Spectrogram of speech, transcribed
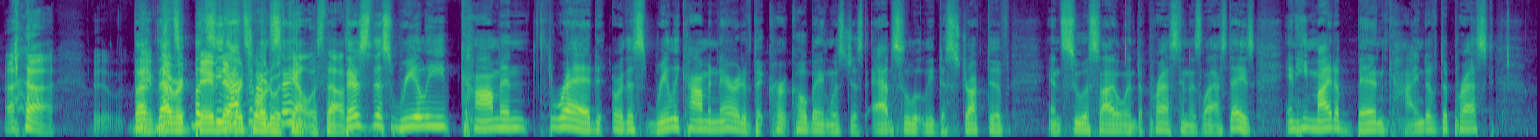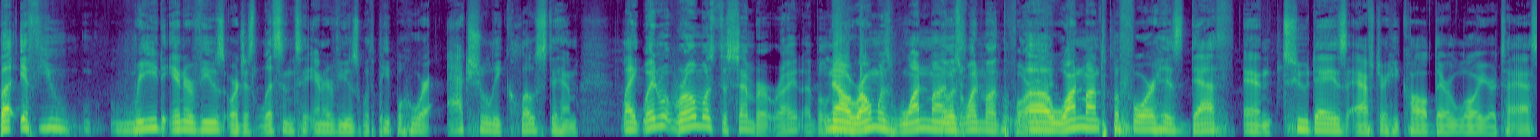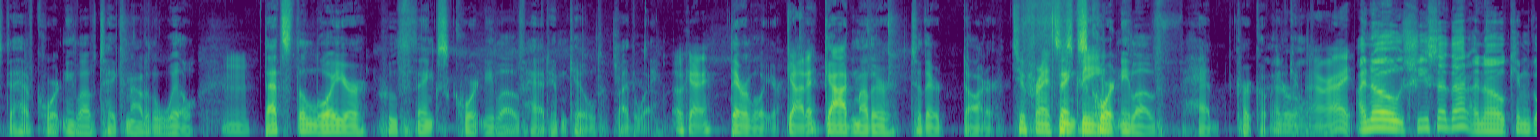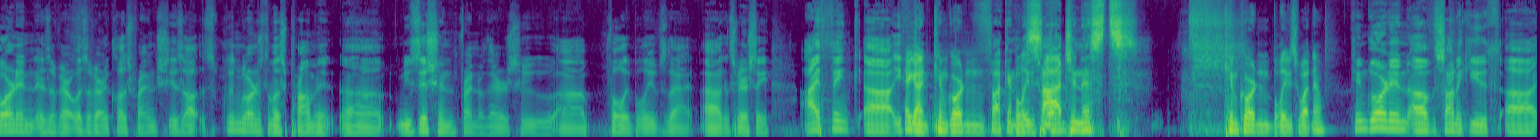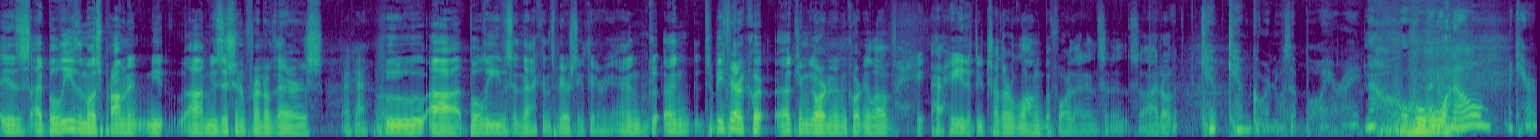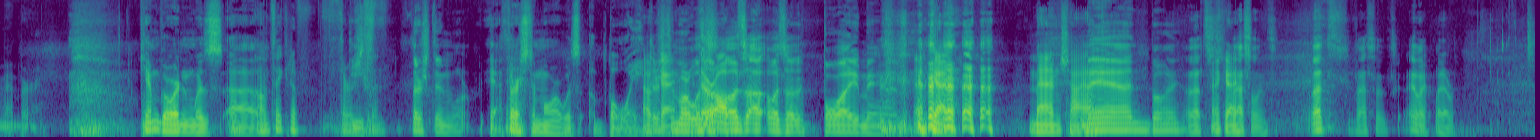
But they've never they've see, never toured with saying. countless thousands. There's this really common thread or this really common narrative that Kurt Cobain was just absolutely destructive and suicidal and depressed in his last days. And he might have been kind of depressed. But if you read interviews or just listen to interviews with people who are actually close to him, like when Rome was December, right? I believe. no, Rome was one month. it was one month before. Uh, right? One month before his death, and two days after he called their lawyer to ask to have Courtney Love taken out of the will. Mm. That's the lawyer who thinks Courtney Love had him killed. By the way, okay, their lawyer, got it. godmother to their daughter, To Frances thinks Bean. Courtney Love had Kurt Cobain. I don't All right. I know she said that. I know Kim Gordon is a very was a very close friend. She's al- Kim Gordon is the most prominent uh, musician friend of theirs who uh, fully believes that uh, conspiracy. I think. Uh, you Hang can- on, Kim Gordon Fucking believes what? misogynists. Kim Gordon believes what now? Kim Gordon of Sonic Youth uh, is, I believe, the most prominent mu- uh, musician friend of theirs Okay. who uh, believes in that conspiracy theory. And, and to be fair, Co- uh, Kim Gordon and Courtney Love ha- hated each other long before that incident. So I don't. Kim Kim Gordon was a boy, right? No, know. I can't remember. Kim Gordon was. Uh, I'm thinking of Thurston. Thurston Moore. yeah, Thurston Moore was a boy. Okay. Thurston Moore was They're a, all- was, a, was a boy man. Okay. Man child. man, boy. Oh, that's Okay. Vaseline. That's that's anyway. Whatever.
